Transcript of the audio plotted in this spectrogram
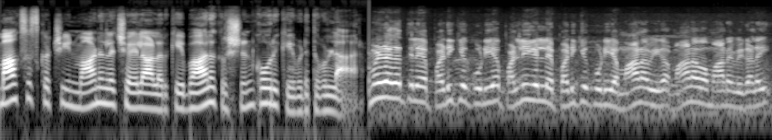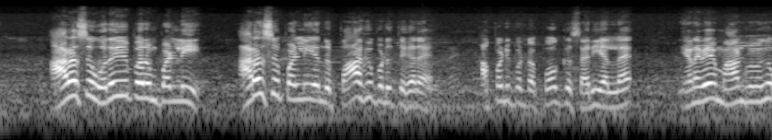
மார்க்சிஸ்ட் கட்சியின் மாநில செயலாளர் கே. பாலகிருஷ்ணன் கோரிக்கை விடுத்துள்ளார். தமிழகத்திலே படிக்கக்கூடிய பள்ளிகளில் படிக்கக்கூடிய மாணவிகள் மாணவ மாணவிகளை அரசு உதவி பெறும் பள்ளி அரசு பள்ளி என்று பாகுபடுத்துகிற அப்படிப்பட்ட போக்கு சரியல்ல. எனவே மாண்புமிகு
